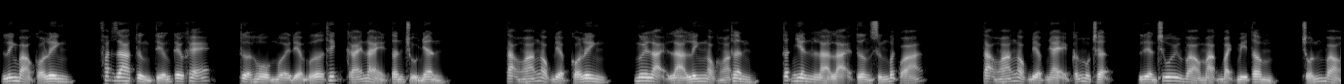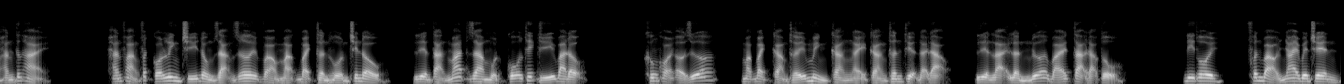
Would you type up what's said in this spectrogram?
Linh bảo có linh, phát ra từng tiếng kêu khẽ, tựa hồ mười điểm ưa thích cái này tân chủ nhân. Tạo hóa ngọc điệp có linh, ngươi lại là linh ngọc hóa thân, tất nhiên là lại tương xứng bất quá. Tạo hóa ngọc điệp nhảy cẫng một trận, liền chui vào mạc bạch mi tâm, trốn vào hắn thức hải. Hắn phảng phất có linh trí đồng dạng rơi vào mạc bạch thần hồn trên đầu, liền tản mát ra một cỗ thích trí ba động. Không khỏi ở giữa, mạc bạch cảm thấy mình càng ngày càng thân thiện đại đạo, liền lại lần nữa bái tạ đạo tổ. Đi thôi, phân bảo nhai bên trên,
